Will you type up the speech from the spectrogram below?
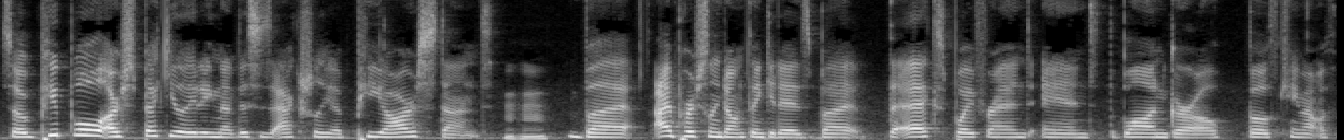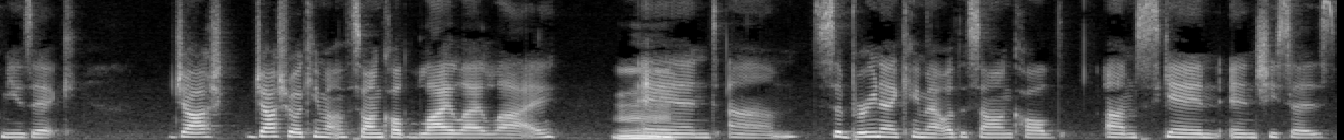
so people are speculating that this is actually a pr stunt Mm-hmm. but I personally don't think it is. But the ex boyfriend and the blonde girl both came out with music. Josh Joshua came out with a song called "Lie Lie Lie," Mm. and um, Sabrina came out with a song called um, "Skin," and she says,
